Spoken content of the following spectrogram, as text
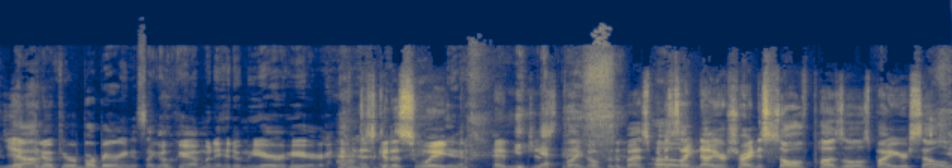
Yeah. Like, you know, if you're a barbarian, it's like, okay, I'm gonna hit him here or here. I'm just gonna swing You know? and just Yeah. like hope for the best. But it's Um, like now you're trying to solve puzzles by yourself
